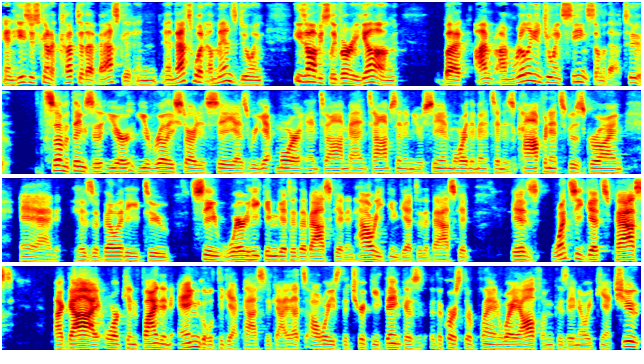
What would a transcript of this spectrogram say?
And he's just going to cut to that basket. And, and that's what Amen's doing. He's obviously very young, but I'm, I'm really enjoying seeing some of that too. Some of the things that you're you really start to see as we get more into Amen Thompson, and you're seeing more of the minutes, and his confidence is growing, and his ability to see where he can get to the basket and how he can get to the basket is once he gets past a guy or can find an angle to get past the guy. That's always the tricky thing because, of course, they're playing way off him because they know he can't shoot.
